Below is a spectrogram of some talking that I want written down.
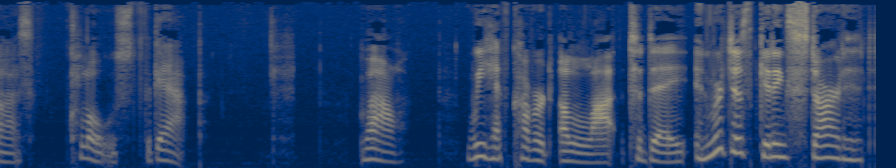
us close the gap. Wow, we have covered a lot today, and we're just getting started.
